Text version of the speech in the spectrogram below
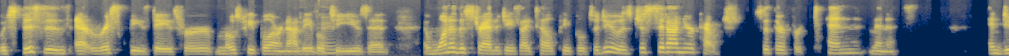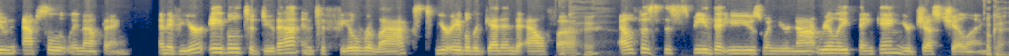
which this is at risk these days for most people are not able to use it. And one of the strategies I tell people to do is just sit on your couch, sit there for 10 minutes and do absolutely nothing. And if you're able to do that and to feel relaxed, you're able to get into alpha. Okay. Alpha is the speed that you use when you're not really thinking, you're just chilling. Okay.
